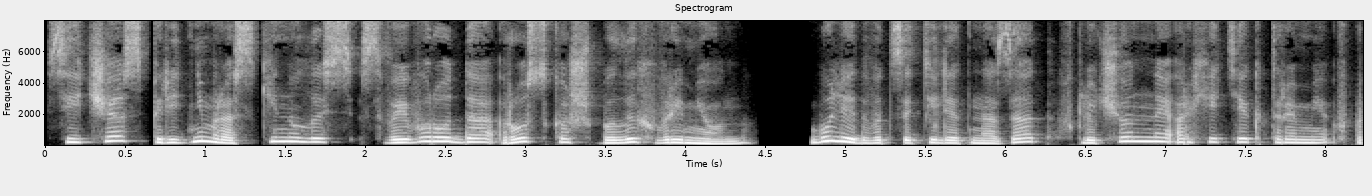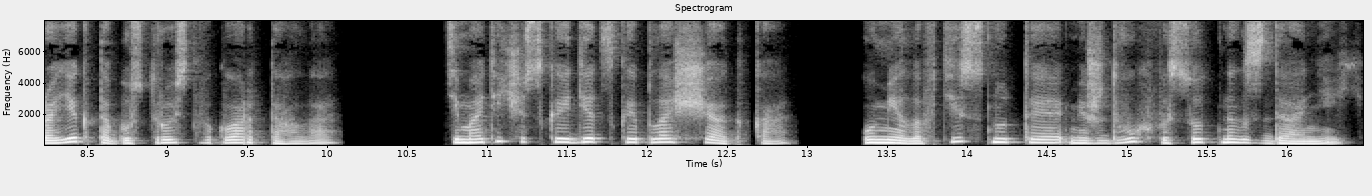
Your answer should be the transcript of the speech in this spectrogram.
Сейчас перед ним раскинулась своего рода роскошь былых времен, более 20 лет назад включенная архитекторами в проект обустройства квартала. Тематическая детская площадка, умело втиснутая между двух высотных зданий.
